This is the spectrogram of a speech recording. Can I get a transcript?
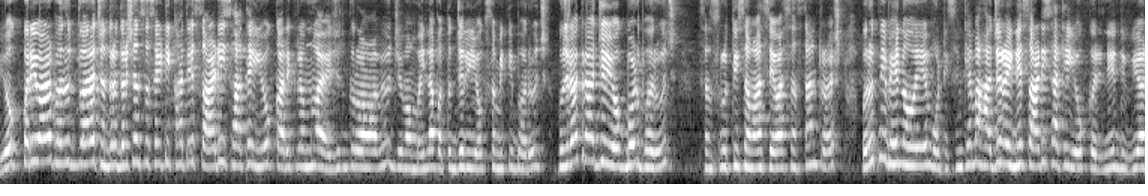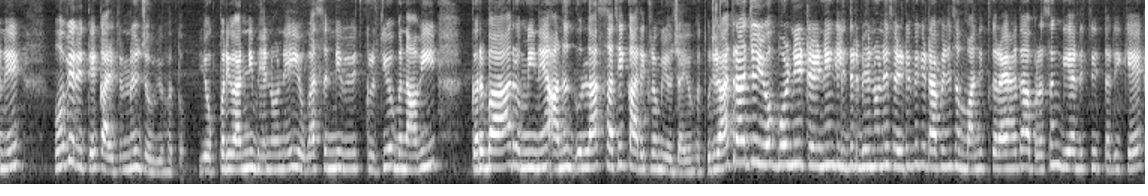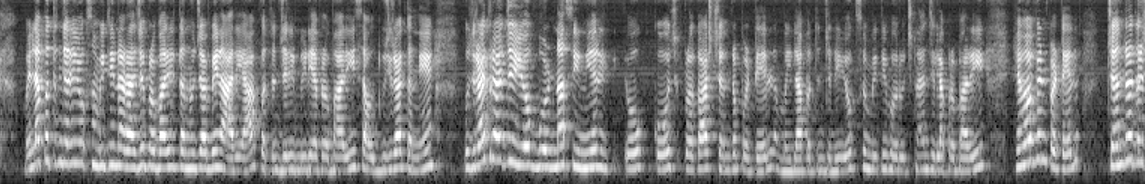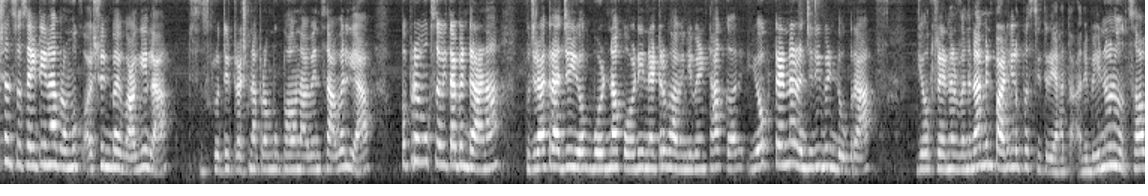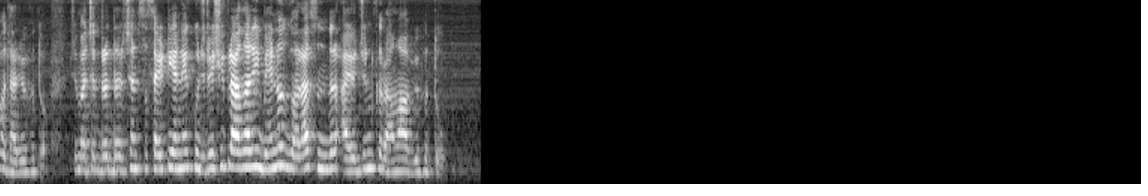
યોગ પરિવાર ભરૂચ દ્વારા ચંદ્રદર્શન સોસાયટી ખાતે સાડી સાથે યોગ કાર્યક્રમનું આયોજન કરવામાં આવ્યું, જેમાં મહિલા પતંજલિ યોગ સમિતિ ભરૂચ, ગુજરાત રાજ્ય યોગ બોર્ડ ભરૂચ, સંસ્કૃતિ સમાજ સેવા સંસ્થાન ટ્રસ્ટ, ભરૂચની બહેનોએ મોટી સંખ્યામાં હાજર રહીને સાડી સાથે યોગ કરીને દિવ્ય અને ભવ્ય રીતે કાર્યક્રમને ઉજવ્યો હતો. યોગ પરિવારની બહેનોને યોગાસનની વિવિધ કૃતિઓ બનાવી ગરબા રમીને આનંદ, ઉલ્લાસ સાથે કાર્યક્રમ યોજાયો હતો. ગુજરાત રાજ્ય યોગ બોર્ડની ટ્રેનિંગ લીધેલ બહેનોને સર્ટિફિકેટ આપીને સન્માનિત કરાયા હતા. આ પ્રસંગે અતિથિ તરીકે મહિલા પતંજલિ યોગ સમિતિના રાજ્ય પ્રભારી તનુજાબેન આર્યા, પતંજલિ મીડિયા પ્રભારી સાઉથ ગુજરાત અને ગુજરાત રાજ્ય યોગ બોર્ડના સિનિયર યોગ કોચ પ્રકાશચંદ્ર પટેલ, મહિલા પતંજલિ યોગ સમિતિ ભરૂચના જિલ્લા પ્રભારી હેમાબેન પટેલ ચંદ્રદર્શન સોસાયટીના પ્રમુખ અશ્વિનભાઈ વાઘેલા, સંસ્કૃતિ ટ્રસ્ટના પ્રમુખ ભાવનાબેન સાવલિયા ઉપપ્રમુખ સવિતાબેન રાણા, ગુજરાત રાજ્ય યોગ બોર્ડના કોઓર્ડિનેટર ભાવિનીબેન ઠાકર, યોગ ટ્રેનર રંજનીબેન ડોગરા, યોગ ટ્રેનર વંદનાબેન પાટીલ ઉપસ્થિત રહ્યા હતા અને બહેનોનો ઉત્સાહ વધાર્યો હતો, જેમાં ચંદ્ર દર્શન સોસાયટી અને કુંજરેશી પ્લાઝાની બહેનો દ્વારા સુંદર આયોજન કરવામાં આવ્યું હતું.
